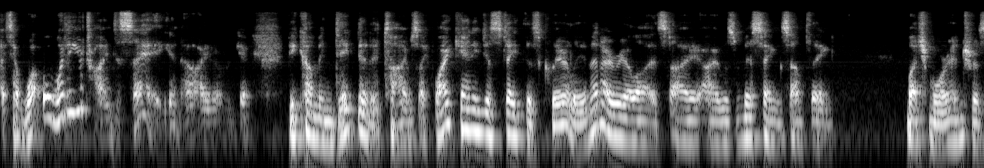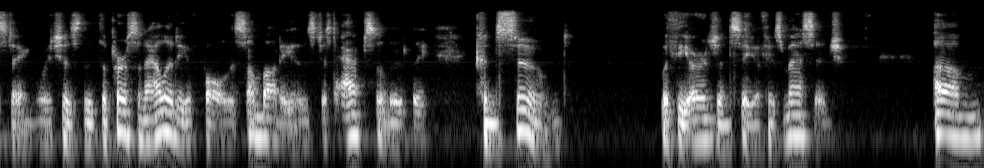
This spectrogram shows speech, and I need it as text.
I said, "What what are you trying to say?" You know, I become indignant at times, like, "Why can't he just state this clearly?" And then I realized I, I was missing something much more interesting, which is that the personality of Paul is somebody who's just absolutely consumed with the urgency of his message. Um,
